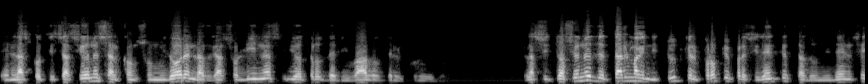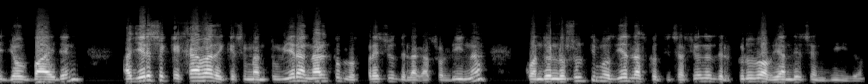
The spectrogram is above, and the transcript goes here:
en las cotizaciones al consumidor en las gasolinas y otros derivados del crudo. La situación es de tal magnitud que el propio presidente estadounidense Joe Biden ayer se quejaba de que se mantuvieran altos los precios de la gasolina cuando en los últimos días las cotizaciones del crudo habían descendido,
